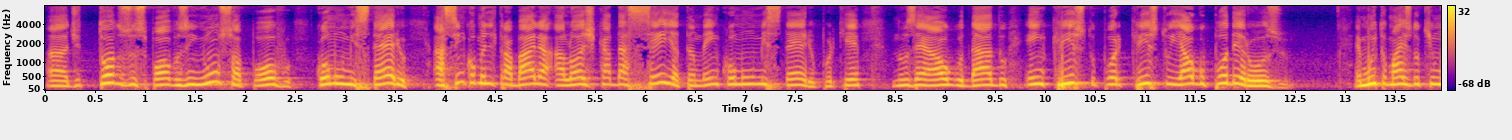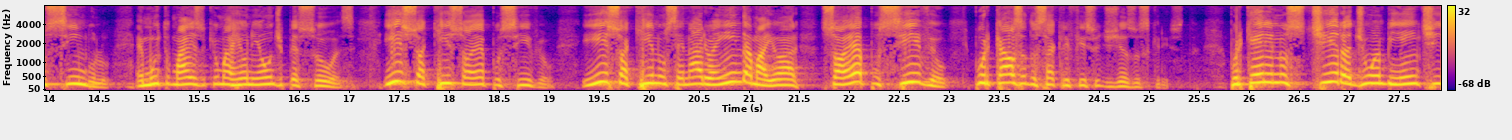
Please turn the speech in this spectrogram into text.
ah, de todos os povos em um só povo, como um mistério, assim como ele trabalha a lógica da ceia também como um mistério, porque nos é algo dado em Cristo, por Cristo e algo poderoso. É muito mais do que um símbolo, é muito mais do que uma reunião de pessoas. Isso aqui só é possível. E isso aqui, num cenário ainda maior, só é possível por causa do sacrifício de Jesus Cristo. Porque ele nos tira de um ambiente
